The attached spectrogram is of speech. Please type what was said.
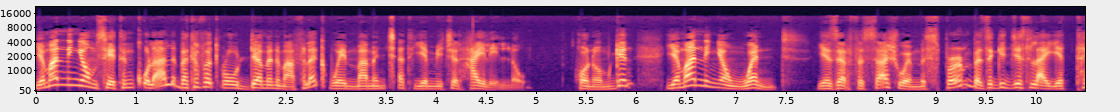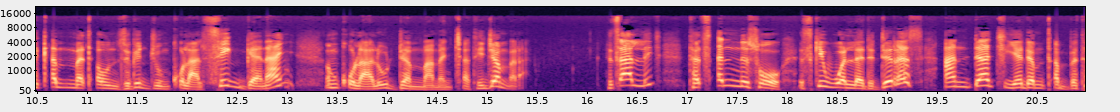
የማንኛውም ሴት እንቁላል በተፈጥሮ ደምን ማፍለቅ ወይም ማመንጨት የሚችል ኃይል የለውም። ሆኖም ግን የማንኛውም ወንድ የዘር ፍሳሽ ወይም sperm በዝግጅት ላይ የተቀመጠውን ዝግጁ እንቁላል ሲገናኝ እንቁላሉ ደም ማመንጨት ይጀምራል። ሕፃን ልጅ ተጸንሶ እስኪወለድ ድረስ አንዳች የደም ጠብታ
